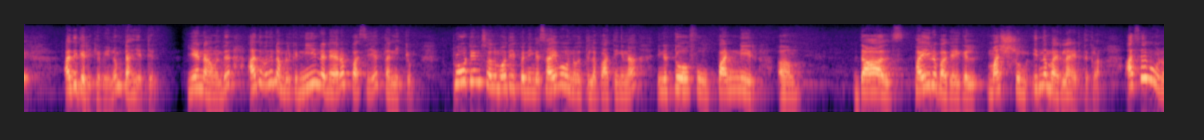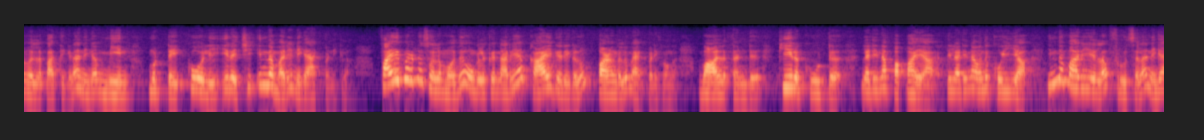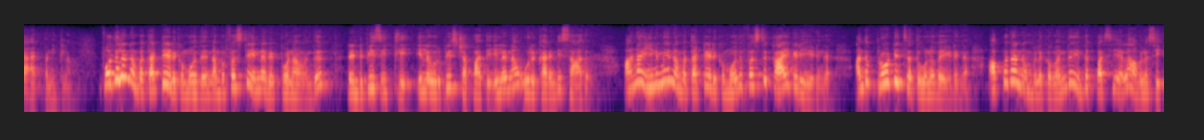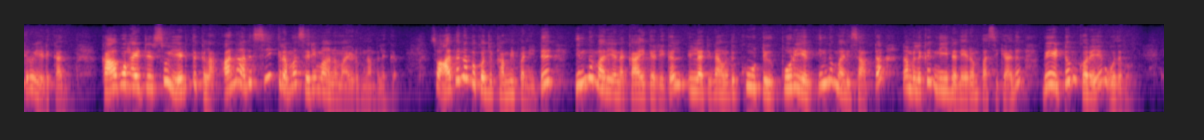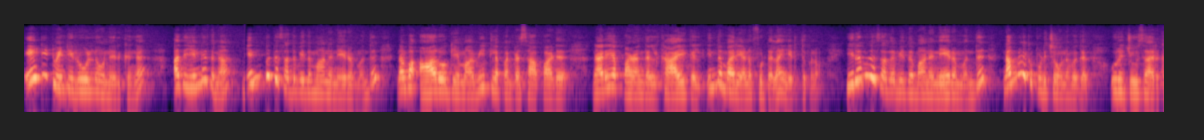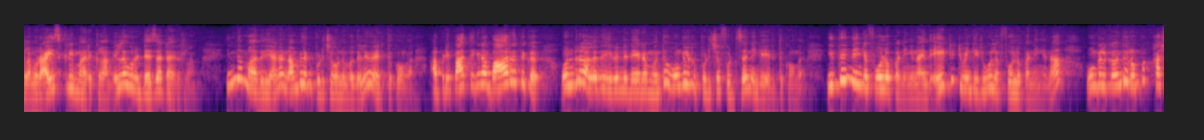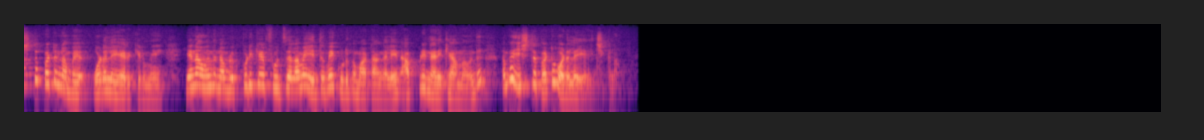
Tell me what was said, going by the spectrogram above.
அதிகரிக்க வேண்டும் டயட்டில் ஏன்னா வந்து அது வந்து நம்மளுக்கு நீண்ட நேரம் பசியை தணிக்கும். புரோட்டீன் சொல்லும்போது இப்போ நீங்கள் சைவ உணவத்தில் பார்த்தீங்கன்னா நீங்கள் டோஃபு பன்னீர் தால்ஸ் பயிறு வகைகள் மஷ்ரூம் இந்த மாதிரிலாம் எடுத்துக்கலாம். அசைவ உணவில் பார்த்தீங்கன்னா நீங்கள் மீன் முட்டை கோழி இறைச்சி இந்த மாதிரி நீங்கள் ஆட் பண்ணிக்கலாம். ஃபைபர்னு சொல்லும் போது உங்களுக்கு நிறைய காய்கறிகளும் பழங்களும் ஆட் பண்ணிக்கோங்க. வாழைத்தண்டு கீரை கூட்டு இல்லாட்டினா பப்பாயா இல்லாட்டினா வந்து கொய்யா இந்த மாதிரி எல்லாம் ஃப்ரூட்ஸ் எல்லாம் நீங்கள் ஆட் பண்ணிக்கலாம். முதல்ல நம்ம தட்டி எடுக்கும் போது நம்ம ஃபஸ்ட்டு என்ன வைப்போம்னா வந்து ரெண்டு பீஸ் இட்லி இல்லை ஒரு பீஸ் சப்பாத்தி இல்லைன்னா ஒரு கரண்டி சாதம். ஆனால் இனிமேல் நம்ம தட்டி எடுக்கும் போது ஃபஸ்ட்டு காய்கறி எடுங்க. அந்த புரோட்டீன் சத்து உணவை எடுங்க. அப்போ தான் நம்மளுக்கு வந்து இந்த பசியெல்லாம் அவ்வளோ சீக்கிரம் எடுக்காது. கார்போஹைட்ரேட்ஸும் எடுத்துக்கலாம். ஆனால் அது சீக்கிரமாக செரிமானம் ஆகிடும் நம்மளுக்கு. ஸோ அதை நம்ம கொஞ்சம் கம்மி பண்ணிவிட்டு இந்த மாதிரியான காய்கறிகள் இல்லாட்டினா வந்து கூட்டு பொரியல் இந்த மாதிரி சாப்பிட்டா நம்மளுக்கு நீண்ட நேரம் பசிக்காது வெயிட்டும் குறைய உதவும். எயிட்டி டுவெண்ட்டி ரூல்னு ஒன்று இருக்குங்க. அது என்னதுன்னா எண்பது சதவீதமான நேரம் வந்து நம்ம ஆரோக்கியமாக வீட்டில் பண்ணுற சாப்பாடு நிறைய பழங்கள் காய்கள் இந்த மாதிரியான ஃபுட்டெல்லாம் எடுத்துக்கணும். இருபது சதவீதமான நேரம் வந்து நம்மளுக்கு பிடிச்ச உணவுகள். ஒரு ஜூஸாக இருக்கலாம் ஒரு ஐஸ்கிரீமாக இருக்கலாம் இல்லை ஒரு டெசர்ட்டாக இருக்கலாம். இந்த மாதிரியான நம்மளுக்கு பிடிச்ச உணவுகளையும் எடுத்துக்கோங்க. அப்படி பார்த்தீங்கன்னா வாரத்துக்கு ஒன்று அல்லது இரண்டு நேரம் வந்து உங்களுக்கு பிடிச்ச ஃபுட்ஸை நீங்கள் எடுத்துக்கோங்க. இது நீங்கள் ஃபாலோ பண்ணீங்கன்னா இந்த எயிட்டி டுவெண்ட்டி ரூலை ஃபாலோ பண்ணிங்கன்னா உங்களுக்கு வந்து ரொம்ப கஷ்டப்பட்டு நம்ம உடலை இறக்கிறோமே. ஏன்னா வந்து நம்மளுக்கு பிடிக்கிற ஃபுட்ஸ் எல்லாமே எதுவுமே கொடுக்க மாட்டாங்களேன்னு அப்படி நினைக்காம வந்து நம்ம இஷ்டப்பட்டு உடலை இறைச்சிக்கலாம்.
